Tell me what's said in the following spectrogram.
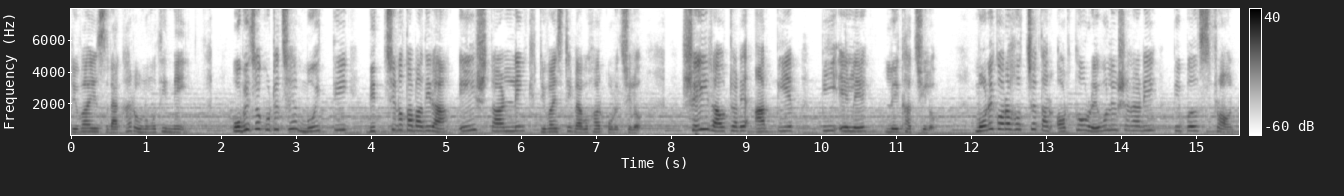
ডিভাইস রাখার অনুমতি নেই। অভিযোগ উঠেছে, মৈত্রী বিচ্ছিন্নতাবাদীরা এই স্টারলিংক ডিভাইসটি ব্যবহার করেছিল। সেই রাউটারে আরপিএফ পিএলএ লেখা ছিল। মনে করা হচ্ছে তার অর্থ রেভলিউশনারি পিপলস ফ্রন্ট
